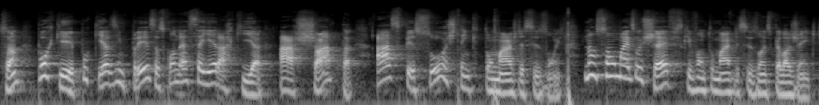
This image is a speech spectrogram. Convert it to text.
Sabe? Por quê? Porque as empresas, quando essa hierarquia achata, as pessoas têm que tomar as decisões. Não são mais os chefes que vão tomar decisões pela gente.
